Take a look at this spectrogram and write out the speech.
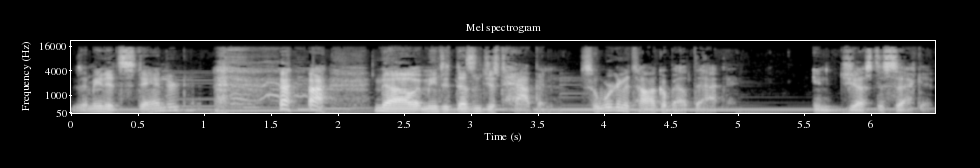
Does that mean it's standard? no, it means it doesn't just happen. So we're going to talk about that in just a second.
